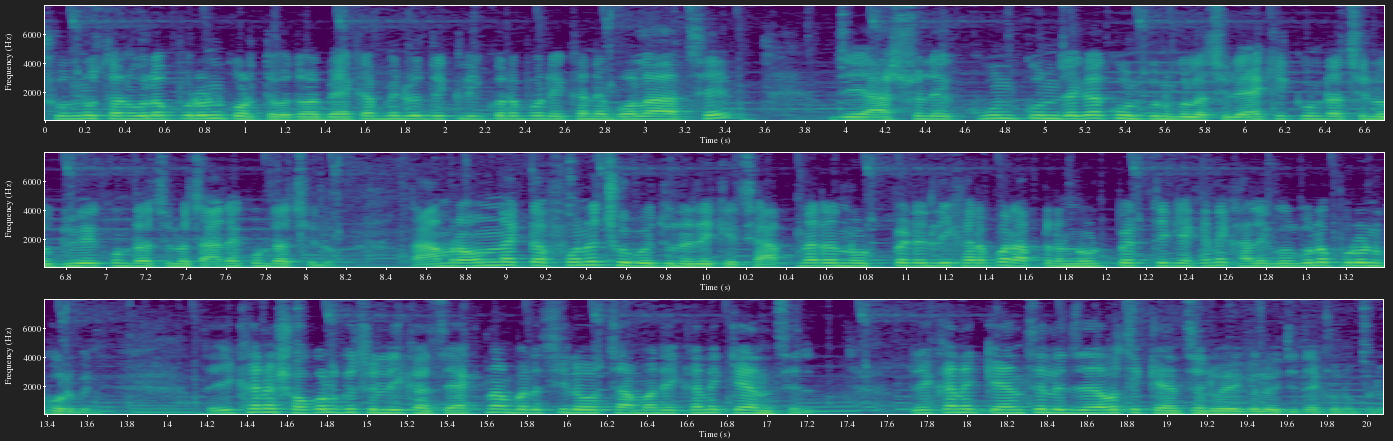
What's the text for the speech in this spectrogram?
শূন্য স্থানগুলো পূরণ করতে হবে। তোমার ব্যাকআপ মেনুতে ক্লিক করার পর এখানে বলা আছে যে আসলে কোন কোন জায়গা কোন কোনগুলো ছিল? এক কোনটা ছিল দুই কোনটা ছিল চার কোনটা ছিল? তা আমরা অন্য একটা ফোনে ছবি তুলে রেখেছি। আপনারা নোটপ্যাডে লেখার পর আপনারা নোটপ্যাড থেকে এখানে খালি ঘরগুলো পূরণ করবেন। তো এখানে সকল কিছু লেখা আছে। এক নম্বরে ছিল হচ্ছে আমার এখানে ক্যান্সেল তো এখানে ক্যান্সেলে যে হচ্ছে ক্যান্সেল হয়ে গেলো এই যে দেখুন উপরে।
